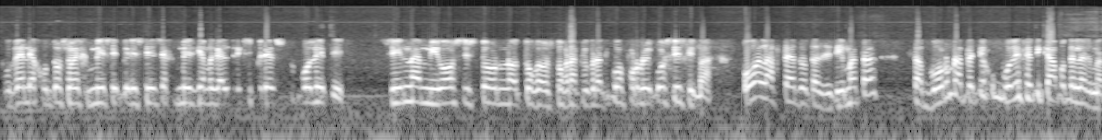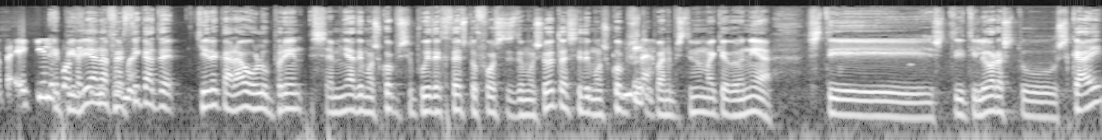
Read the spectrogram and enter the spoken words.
που δεν έχουν τόσο εχμεί υπηρεσίες, εχμεί για μεγαλύτερη εξυπηρέτηση του πολίτη. Συν μειώσει στο, στο γραφειοκρατικό φορολογικό σύστημα. Όλα αυτά εδώ τα ζητήματα θα μπορούν να πετύχουν πολύ θετικά αποτελέσματα. Εκεί, λοιπόν, Επειδή αναφερθήκατε, κύριε Καράγουλου, πριν σε μια δημοσκόπηση που είδε χθες το φως της δημοσιότητας, η δημοσκόπηση ναι. του Πανεπιστημίου Μακεδονία στη, στη τηλεόραση του Sky,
